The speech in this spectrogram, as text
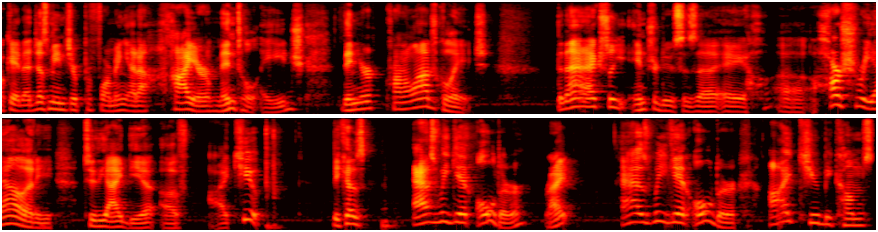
okay, that just means you're performing at a higher mental age than your chronological age but that actually introduces a, a, a harsh reality to the idea of IQ. Because as we get older, right, as we get older, IQ becomes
